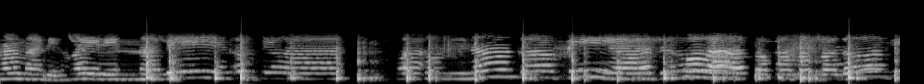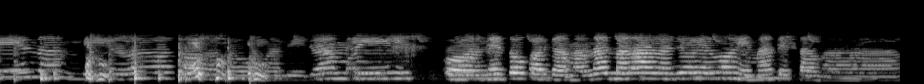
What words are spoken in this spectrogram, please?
محمد خير النبي أرسلا وصلناك في يد الخلاص كما بدأنا بالله بجمعي كنت قد كملت بل على جل المهمة السماء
